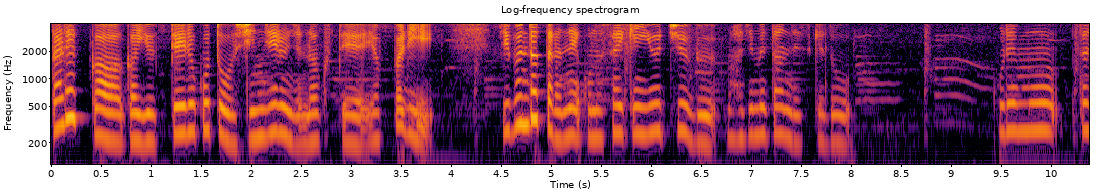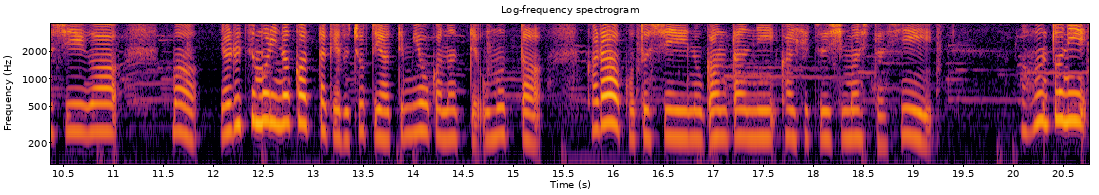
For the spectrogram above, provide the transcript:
誰かが言っていることを信じるんじゃなくてやっぱり自分だったらねこの最近 YouTube も始めたんですけどこれも私がまあやるつもりなかったけどちょっとやってみようかなって思ったから今年の元旦に開設しましたし本当に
